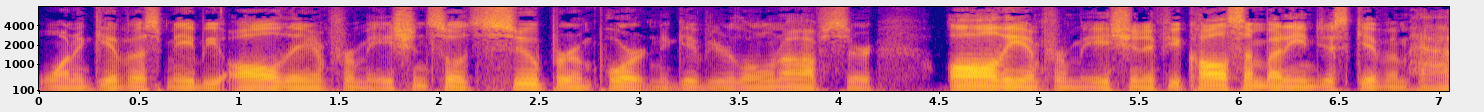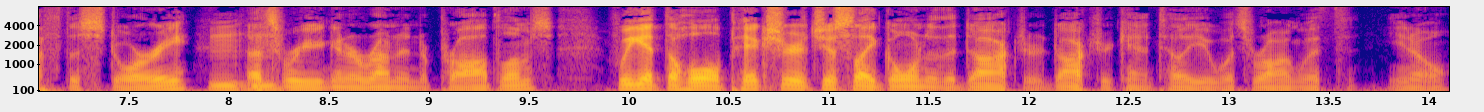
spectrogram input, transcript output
want to give us maybe all the information. So it's super important to give your loan officer all the information. If you call somebody and just give them half the story, mm-hmm. that's where you're going to run into problems. If we get the whole picture, it's just like going to the doctor. doctor can't tell you what's wrong with you know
